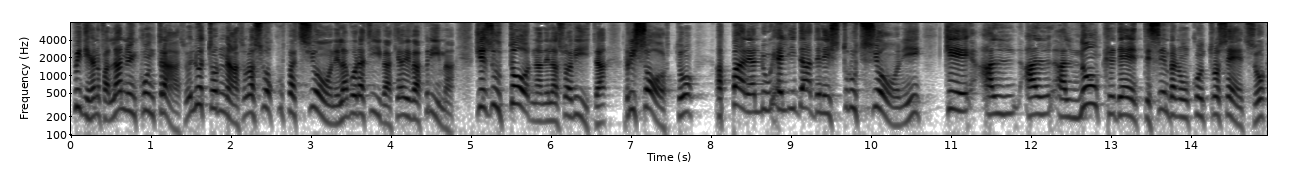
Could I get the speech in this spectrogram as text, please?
Quindi che fatto? L'hanno incontrato e lui è tornato alla sua occupazione lavorativa che aveva prima. Gesù torna nella sua vita, risorto, appare a lui e gli dà delle istruzioni che al, al, al non credente sembrano un controsenso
